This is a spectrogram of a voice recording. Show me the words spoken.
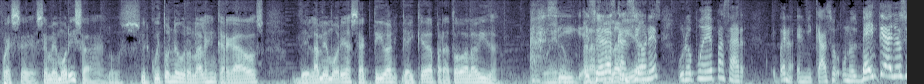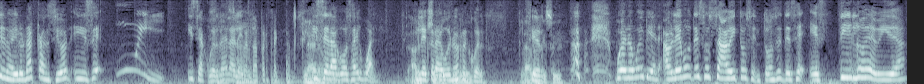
pues eh, se memoriza. Los circuitos neuronales encargados de la memoria se activan y ahí queda para toda la vida. Ah, Bueno, sí, eso de las la vida. canciones, uno puede pasar, bueno, en mi caso, unos 20 años sin oír una canción y dice, uy, y se acuerda de la letra. perfectamente. Claro. Y se la goza igual. Y le trae buenos recuerdos. Claro ¿cierto? que sí. bueno, muy bien. Hablemos de esos hábitos, entonces, de ese estilo de vida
